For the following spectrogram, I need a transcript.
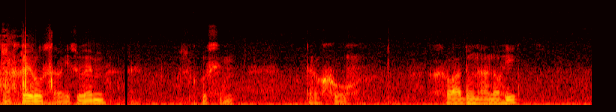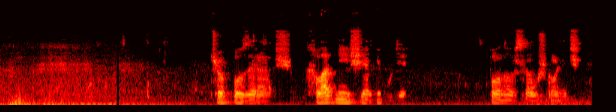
Na chvíľu sa vyzujem. Skúsim trochu chladu na nohy. Čo pozeráš? Chladnejšia nebude. Ponor sa už konečne.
